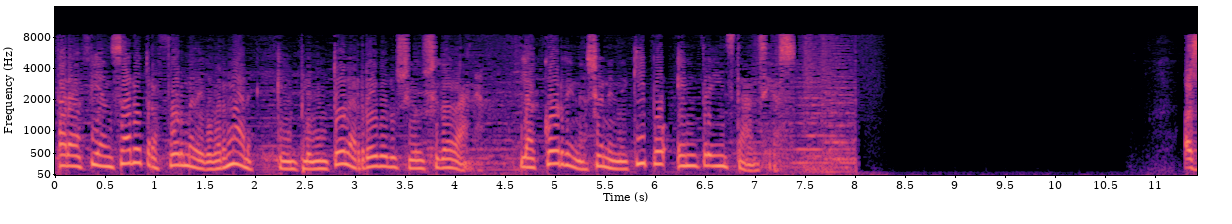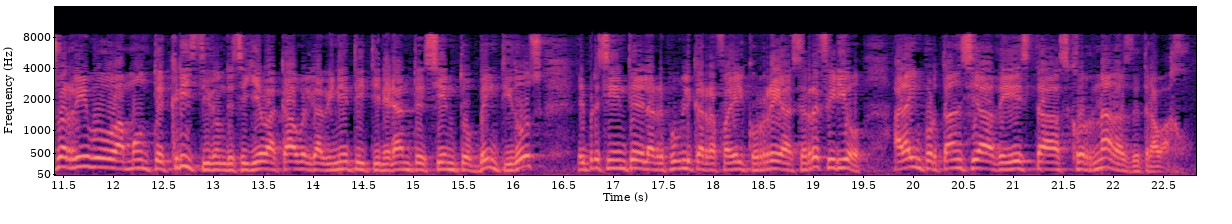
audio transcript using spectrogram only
para afianzar otra forma de gobernar que implementó la Revolución Ciudadana, la coordinación en equipo entre instancias. A su arribo a Montecristi, donde se lleva a cabo el gabinete itinerante 122, el presidente de la República, Rafael Correa, se refirió a la importancia de estas jornadas de trabajo.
